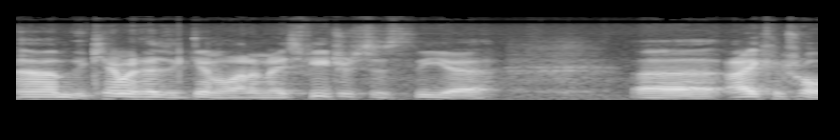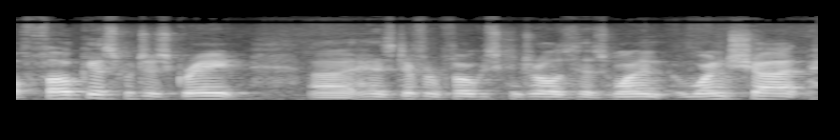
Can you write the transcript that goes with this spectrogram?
Um, the camera has, again, a lot of nice features. It's the uh, uh, eye control focus, which is great. Uh, it has different focus controls. It has one, one shot, I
